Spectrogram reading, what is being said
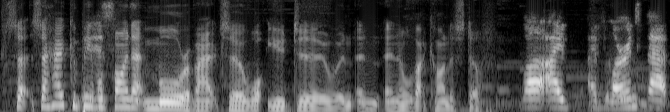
So, so how can people Yes. find out more about uh, what you do and, and, and all that kind of stuff? Well, I've I've learned that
